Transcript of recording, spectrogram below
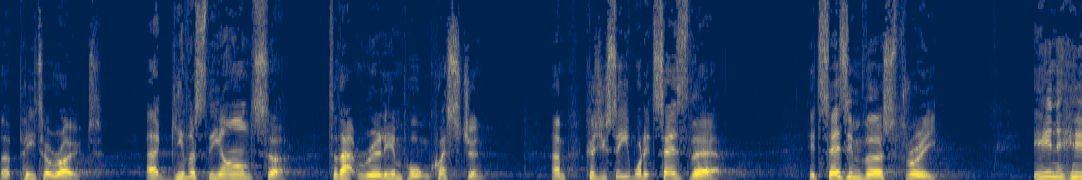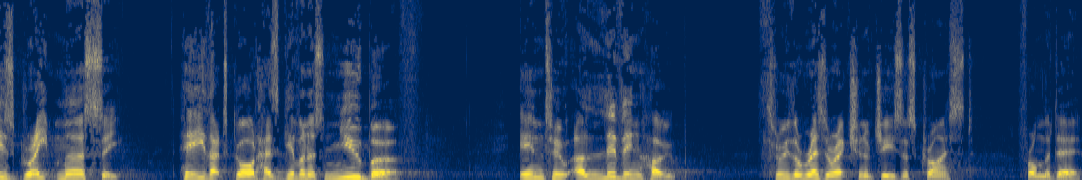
that Peter wrote uh, give us the answer to that really important question. Because um, you see what it says there. It says in verse 3 In his great mercy, he, that God, has given us new birth into a living hope through the resurrection of Jesus Christ from the dead.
